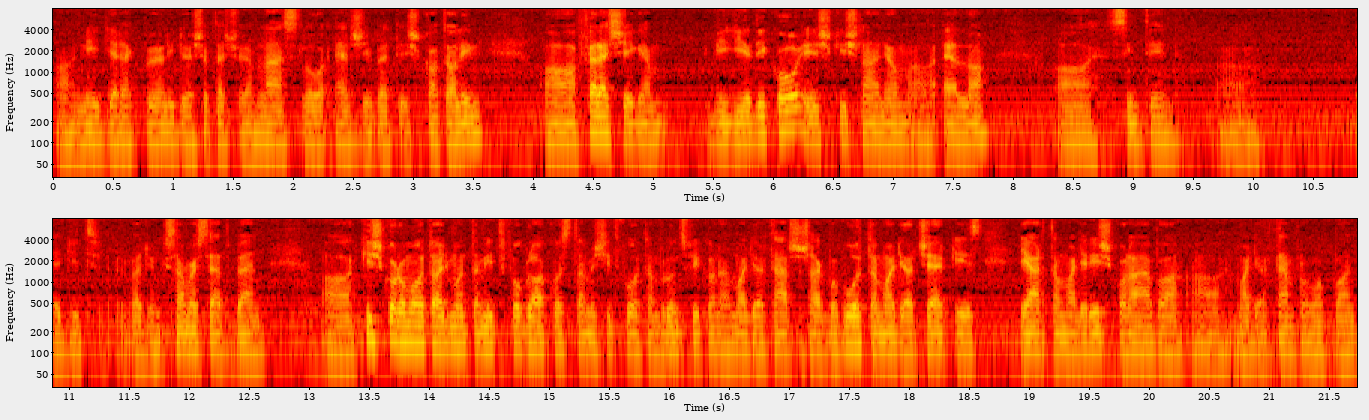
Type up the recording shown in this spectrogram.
a négy gyerekből, idősebb testvérem László, Erzsébet és Katalin. A feleségem Vig Ildikó és kislányom a Ella, a, szintén a, együtt vagyunk Somersetben. A kiskorom óta, ahogy mondtam, itt foglalkoztam, és itt voltam Brunswickon a magyar társaságban. Voltam magyar cserkész, jártam magyar iskolába, a magyar templomokban,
